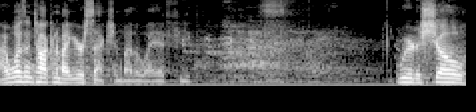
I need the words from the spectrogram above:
I wasn't talking about your section, by the way, if you we're to show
